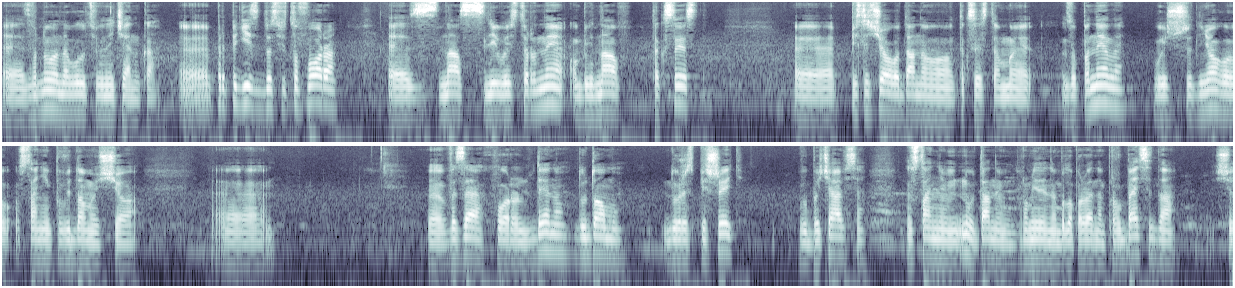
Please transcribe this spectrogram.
звернули на вулицю Винниченка. Е, при під'їзді до світлофора е, з нас з лівої сторони обігнав таксист. Е, після чого даного таксиста ми зупинили. Вийшовши до нього, останній повідомив, що е, е, везе хвору людину додому, дуже спішить, вибачався. Останнім, ну, даним громадянином була проведена правбесіда, що,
